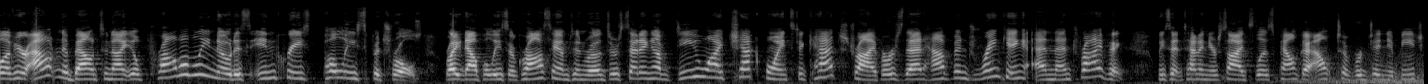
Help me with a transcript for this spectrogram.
Well, if you're out and about tonight, you'll probably notice increased police patrols. Right now, police across Hampton Roads are setting up DUI checkpoints to catch drivers that have been drinking and then driving. We sent 10 on your sides Liz Palka out to Virginia Beach.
